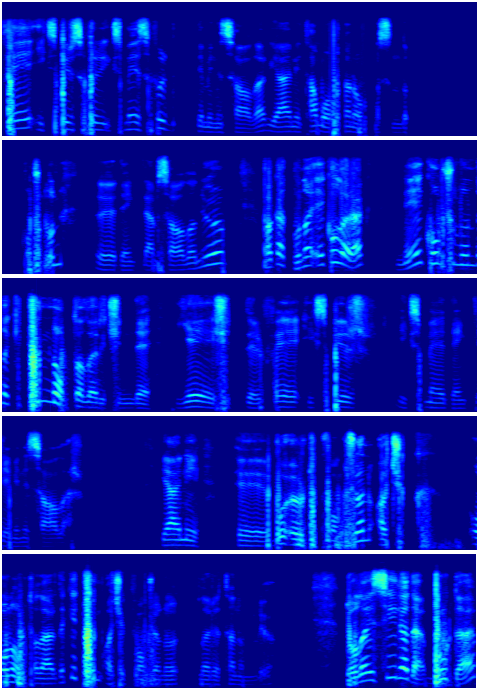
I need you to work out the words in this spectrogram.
f x1 0 xm 0 denklemini sağlar. Yani tam orta noktasında komşuluğun e, denklem sağlanıyor. Fakat buna ek olarak n komşuluğundaki tüm noktalar içinde y eşittir f x1 xm denklemini sağlar. Yani e, bu örtük fonksiyon açık o noktalardaki tüm açık fonksiyonları tanımlıyor. Dolayısıyla da burada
